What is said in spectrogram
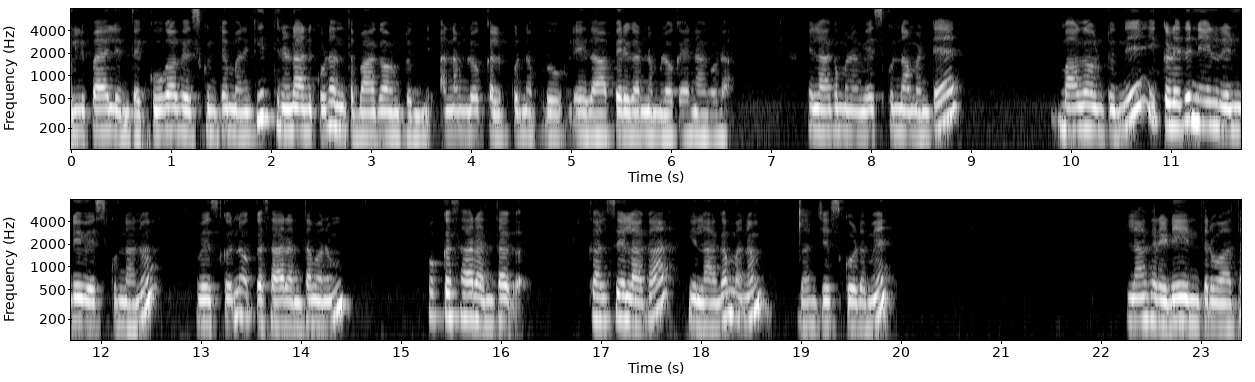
ఉల్లిపాయలు ఎంత ఎక్కువగా వేసుకుంటే మనకి తినడానికి కూడా అంత బాగా ఉంటుంది. అన్నంలో కలుపుకున్నప్పుడు లేదా పెరుగన్నంలోకైనా కూడా. ఇలాగ మనం వేసుకున్నామంటే బాగా ఉంటుంది. ఇక్కడైతే నేను రెండే వేసుకున్నాను. వేసుకొని ఒక్కసారి అంతా మనం ఒక్కసారి అంతా కలిసేలాగా ఇలాగ మనం దంచేసుకోవడమే. ఇలాగ రెడీ అయిన తర్వాత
